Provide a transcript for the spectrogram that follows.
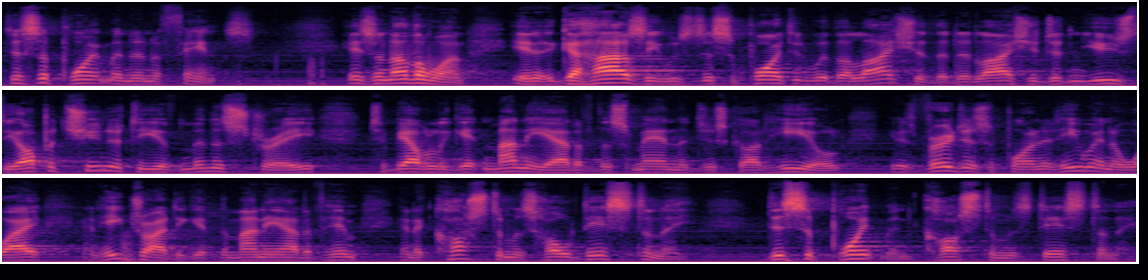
disappointment and offense. Here's another one. Gehazi was disappointed with Elisha that Elisha didn't use the opportunity of ministry to be able to get money out of this man that just got healed. He was very disappointed. He went away and he tried to get the money out of him, and it cost him his whole destiny. Disappointment cost him his destiny.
